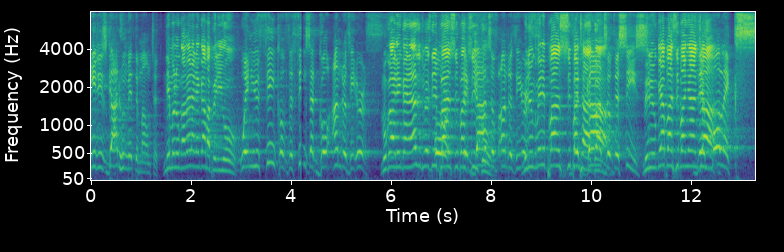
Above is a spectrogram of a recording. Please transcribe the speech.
it is God who made the mountain. ndi mulungu amene alenga mapiriwo When you think of the things that go under the earth, mukalingana na zinthu zili or pansi pa the gods of under the earth, imene pansi pa the gods of the seas, milungu ya pansi pa the Molechs,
